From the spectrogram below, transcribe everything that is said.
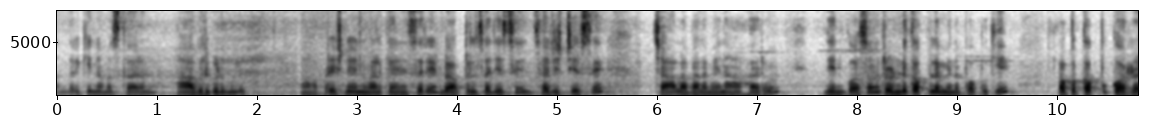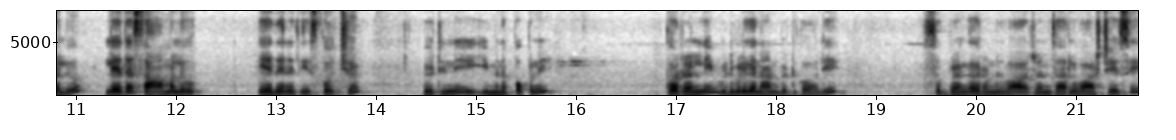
అందరికీ నమస్కారం. ఆవిరి గుడుములు ఆపరేషన్ అయిన వాళ్ళకైనా సరే డాక్టర్లు సజెస్ట్ సజెస్ట్ చేసే చాలా బలమైన ఆహారం. దీనికోసం రెండు కప్పుల మినపప్పుకి ఒక కప్పు కొర్రలు లేదా సామలు ఏదైనా తీసుకోవచ్చు. వీటిని ఈ మినపప్పుని కొర్రల్ని విడివిడిగా నానబెట్టుకోవాలి. శుభ్రంగా రెండు వా రెండు సార్లు వాష్ చేసి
